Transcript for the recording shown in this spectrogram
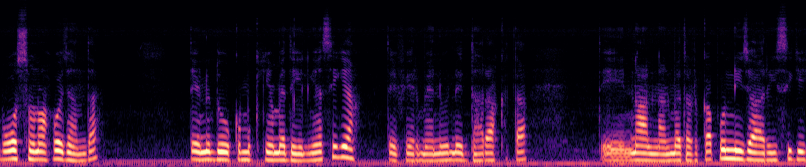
ਬਹੁਤ ਸੋਹਣਾ ਹੋ ਜਾਂਦਾ। ਅਤੇ ਇਹਨੂੰ ਦੋ ਕੁ ਮੁੱਕੀਆਂ ਮੈਂ ਦੇ ਲਈਆਂ ਸੀਗੀਆਂ ਅਤੇ ਫਿਰ ਮੈਂ ਇਹਨੂੰ ਇੱਦਾਂ ਰੱਖਤਾ। ਅਤੇ ਨਾਲ ਨਾਲ ਮੈਂ ਤੜਕਾ ਭੁੰਨੀ ਜਾ ਰਹੀ ਸੀਗੀ।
